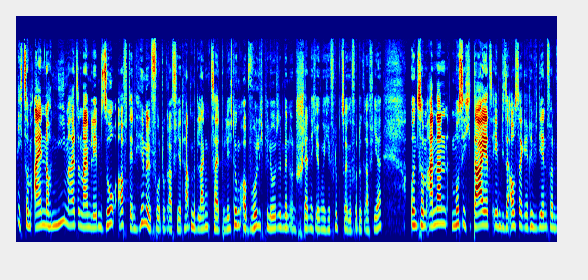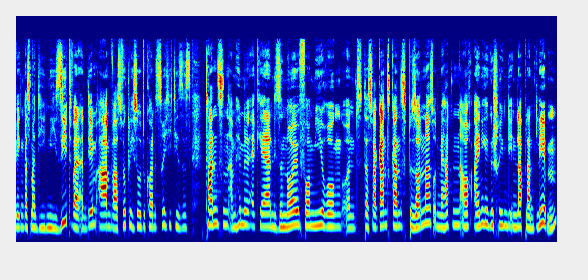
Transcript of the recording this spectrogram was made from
ich zum einen noch niemals in meinem Leben so oft den Himmel fotografiert habe mit Langzeitbelichtung, obwohl ich Pilotin bin und ständig irgendwelche Flugzeuge fotografiere. Und zum anderen muss ich da jetzt eben diese Aussage revidieren von wegen, dass man die nie sieht, weil an dem Abend war es wirklich so, du konntest richtig dieses Tanzen am Himmel erkehren, diese neue Formierung und das war ganz, ganz besonders und mir hatten auch einige geschrieben, die in Lappland leben.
